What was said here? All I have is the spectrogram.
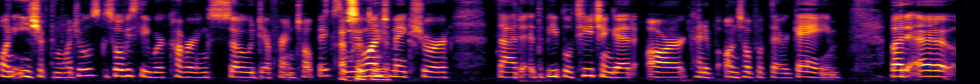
on each of the modules because obviously we're covering so different topics. So we want to make sure that the people teaching it are kind of on top of their game. But uh,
